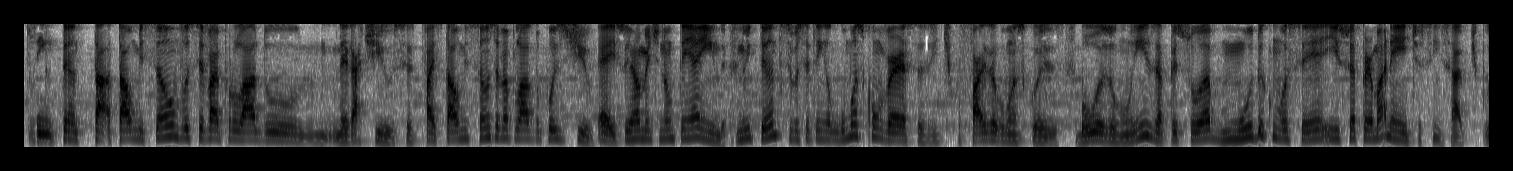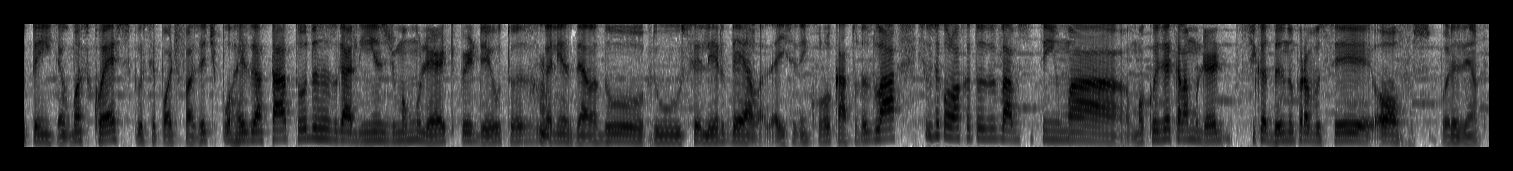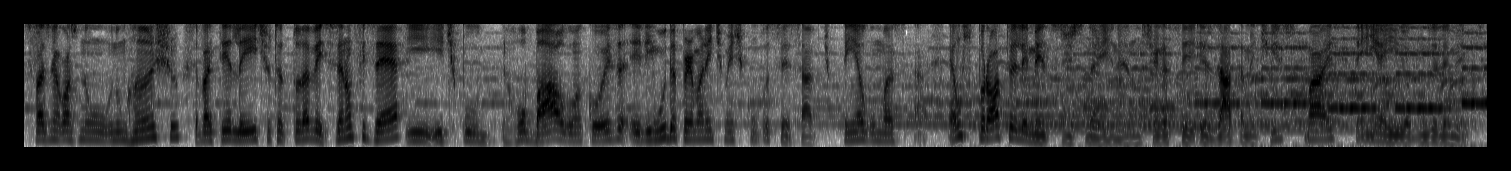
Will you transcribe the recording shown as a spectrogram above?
tal missão, você vai pro lado negativo. Você faz tal missão, você vai pro lado positivo. É, isso realmente não tem ainda. No entanto, se você tem algumas conversas e, tipo, faz algumas coisas boas ou ruins, a pessoa muda com você e isso é permanente, assim, sabe? Tipo, tem, tem algumas quests que você pode fazer, tipo, resgatar todas as galinhas de uma mulher que perdeu todas as galinhas dela do, do celeiro dela. Aí você tem que colocar todas lá. Se você coloca todas lá, você tem uma, uma coisa que aquela mulher fica dando pra você ovos, por exemplo. Você faz um negócio num, num rancho, você vai ter leite to- toda vez. Se você não fizer e, e, tipo, roubar alguma coisa, ele muda permanentemente com você, sabe? Tipo, tem algumas. ah, É uns proto-elementos disso daí, né? Não chega a ser exatamente isso, mas tem aí alguns elementos.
